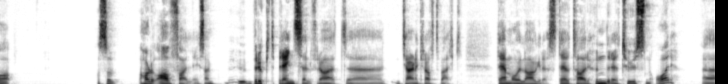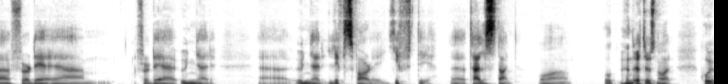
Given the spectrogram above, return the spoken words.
Og og så har du avfall. Brukt brensel fra et uh, kjernekraftverk. Det må lagres. Det tar 100 000 år uh, før, det er, før det er under, uh, under livsfarlig, giftig tilstand. Og, og, 100 000 år, hvor,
